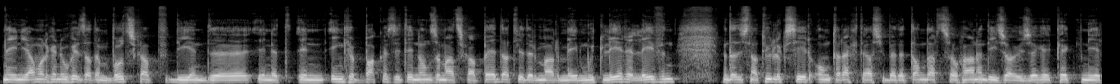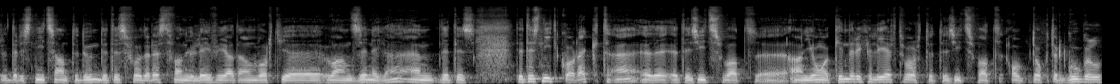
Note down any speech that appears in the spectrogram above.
Nee, jammer genoeg is dat een boodschap die in de, in het, in, ingebakken zit in onze maatschappij, dat je er maar mee moet leren leven. Maar dat is natuurlijk zeer onterecht. Als je bij de tandarts zou gaan en die zou je zeggen, kijk meneer, er is niets aan te doen, dit is voor de rest van je leven, ja, dan word je waanzinnig. Hè? En dit is, dit is niet correct. Hè? Het is iets wat uh, aan jonge kinderen geleerd wordt. Het is iets wat op dokter Google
